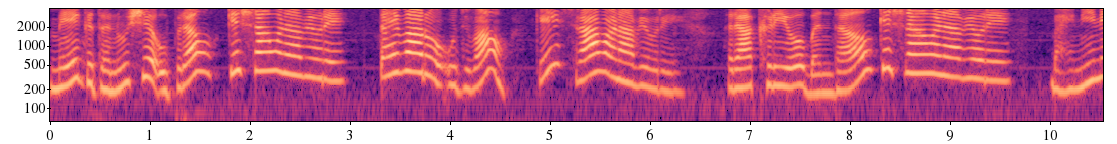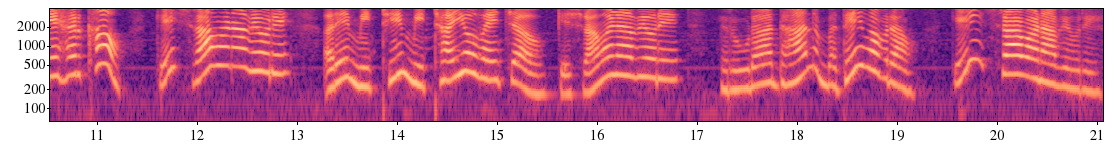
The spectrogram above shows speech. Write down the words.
મેઘ ધનુષ્ય ઉભરાવ કે શ્રાવણ આવ્યો રે? તહેવારો ઉજવાવ કે શ્રાવણ આવ્યો રે? રાખડીઓ બંધાવ કે શ્રાવણ આવ્યો રે? બહેનીને હરખાવ કે શ્રાવણ આવ્યો રે? અરે મીઠી મીઠાઈઓ વહેંચાવ કે શ્રાવણ આવ્યો રે? રૂડા ધાન બધે વવરાવ કે શ્રાવણ આવ્યો રે?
